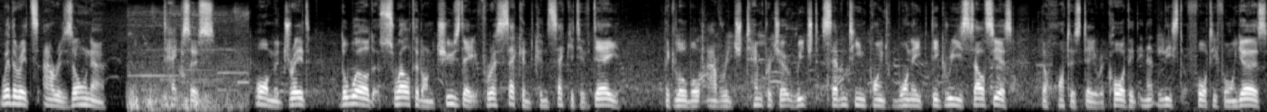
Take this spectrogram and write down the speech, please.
Whether it's Arizona, Texas, or Madrid, the world sweltered on Tuesday for a second consecutive day. The global average temperature reached 17.18 degrees Celsius, the hottest day recorded in at least 44 years.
